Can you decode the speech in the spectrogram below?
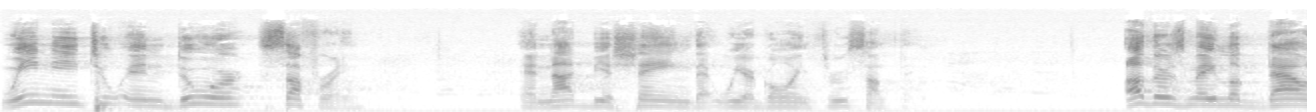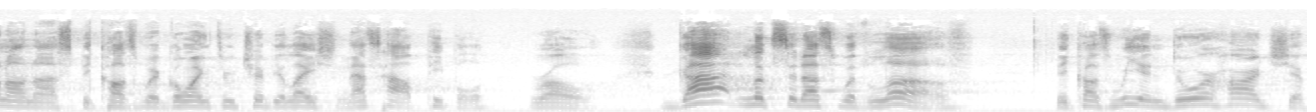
We need to endure suffering and not be ashamed that we are going through something. Others may look down on us because we're going through tribulation. That's how people roll. God looks at us with love because we endure hardship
